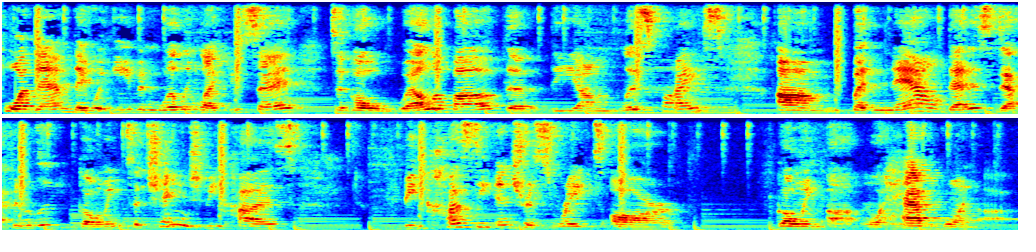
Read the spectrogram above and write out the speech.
for them. They were even willing, like you said, to go well above the, the um, list price. Um, but now that is definitely going to change because because the interest rates are going up or have gone up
